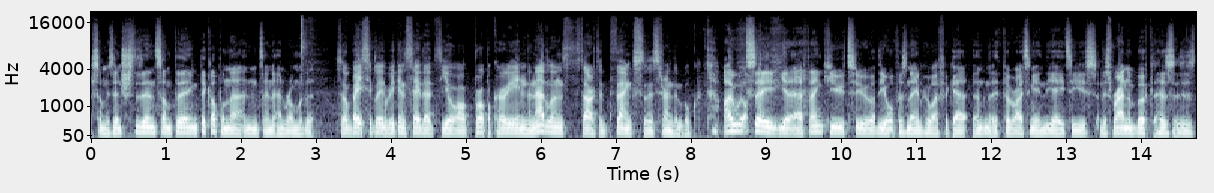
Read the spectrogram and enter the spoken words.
if someone's interested in something, pick up on that and, and, and run with it. So basically, we can say that your proper career in the Netherlands started thanks to this random book. I will say, yeah, thank you to the author's name, who I forget, and for writing it in the 80s. This random book has, has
